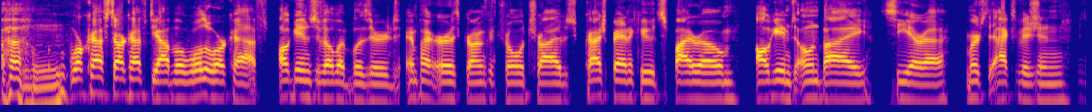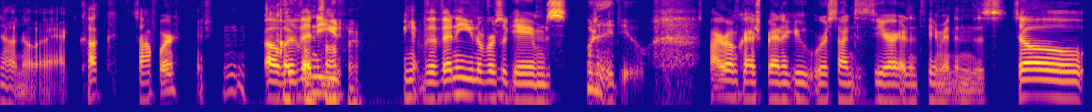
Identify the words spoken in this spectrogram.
Mhm. Warcraft, StarCraft, Diablo, World of Warcraft, all games developed by Blizzard, Empire Earth, Ground Control, Tribes, Crash Bandicoot, Spyro, all games owned by Sierra, merged with Activision, no, no, Act, Cuck Software. Hmm. Oh, Cut Vivendi, software. Vivendi Universal Games. What do they do? Spyro and Crash Bandicoot were assigned to Sierra Entertainment in this. So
